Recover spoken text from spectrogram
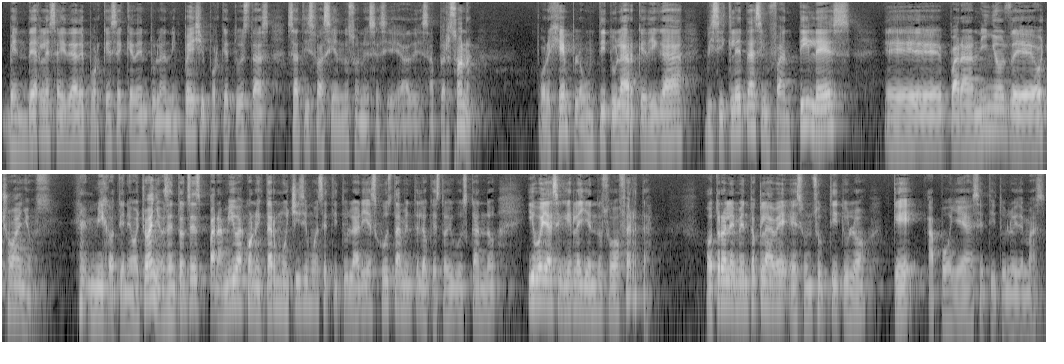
venderle esa idea de por qué se queda en tu landing page y por qué tú estás satisfaciendo su necesidad de esa persona. Por ejemplo, un titular que diga bicicletas infantiles eh, para niños de 8 años. Mi hijo tiene 8 años, entonces para mí va a conectar muchísimo ese titular y es justamente lo que estoy buscando y voy a seguir leyendo su oferta. Otro elemento clave es un subtítulo que apoye a ese título y demás.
